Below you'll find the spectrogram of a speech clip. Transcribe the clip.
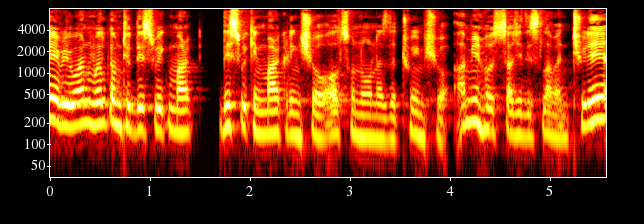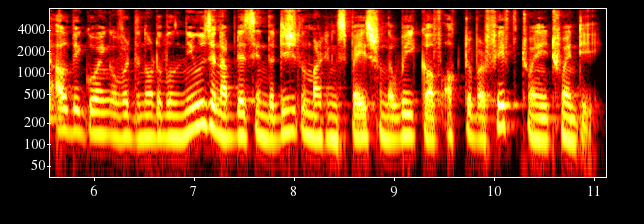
Hey everyone, welcome to this week Mark this week in marketing show, also known as the TWIM show. I'm your host Sajid Islam, and today I'll be going over the notable news and updates in the digital marketing space from the week of October 5th, 2020.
